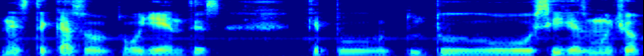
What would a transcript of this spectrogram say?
en este caso, oyentes que tú, tú, tú sigues mucho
